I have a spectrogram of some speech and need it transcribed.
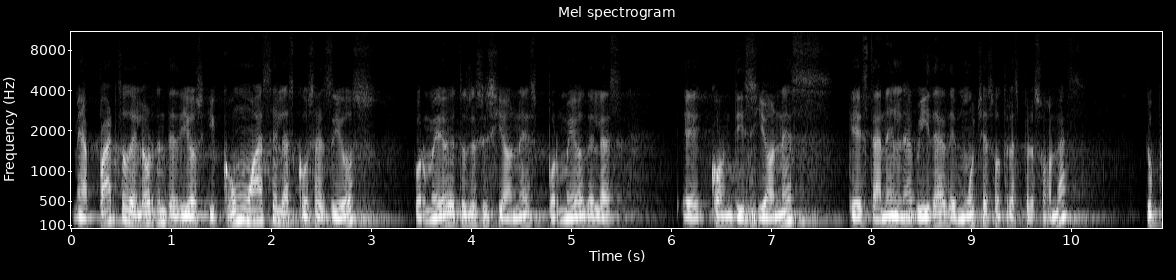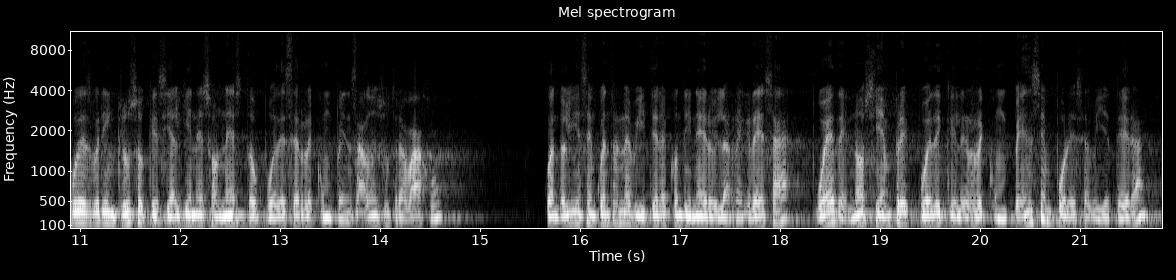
Me aparto del orden de Dios y cómo hace las cosas Dios, por medio de tus decisiones, por medio de las eh, condiciones que están en la vida de muchas otras personas. Tú puedes ver incluso que si alguien es honesto puede ser recompensado en su trabajo. Cuando alguien se encuentra en una billetera con dinero y la regresa, puede, no siempre, puede que le recompensen por esa billetera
